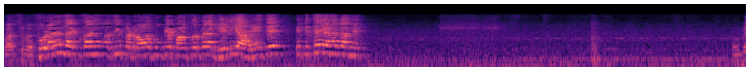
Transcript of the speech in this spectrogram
ਬਸ ਬਸ। ਥੋੜਾ ਜਿਹਾ ਇੱਕ ਸਾਲ ਨੂੰ ਅਸੀਂ ਪੈਟਰੋਲ ਫੂਕ ਕੇ 500 ਰੁਪਏ ਦਾ ਡੇਲੀ ਆ ਰਹੇ ਤੇ ਇਹ ਕਿੱਥੇ ਜਾਣਾ ਕੰਮ ਹੈ ਕਿਉਂਕਿ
